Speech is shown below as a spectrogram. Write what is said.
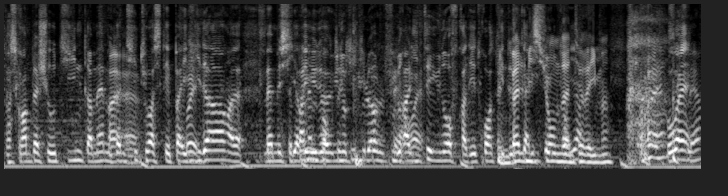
Parce que remplacer Houting, quand même, Ouais, quand ouais. il- tu vois, c'était pas Oui. évident. euh, même s'il y avait une, une pluralité, une offre à Détroit qui est Une de belle mission d'intérim. Ouais, c'est Ouais. clair,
